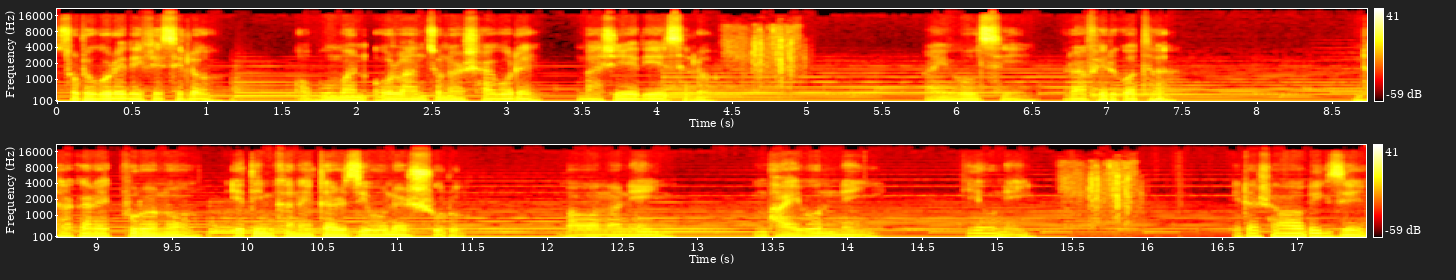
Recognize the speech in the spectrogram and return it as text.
ছোট করে দেখেছিল, অপমান ও লাঞ্ছনার সাগরে ভাসিয়ে দিয়েছিল। আমি বলছি, রাফির কথা। ঢাকার এক পুরনো এতিমখানায় তার জীবনের শুরু। বাবা মা নেই, ভাই বোন নেই, কেউ নেই। এটা স্বাভাবিক যে,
